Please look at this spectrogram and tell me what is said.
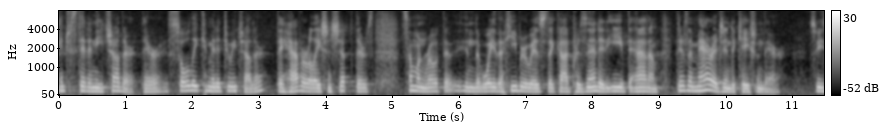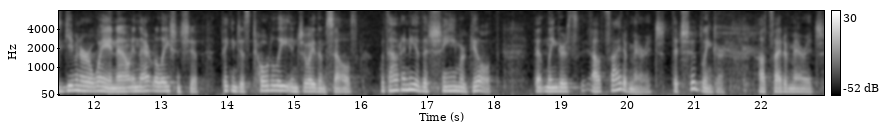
interested in each other. They're solely committed to each other. They have a relationship. There's, someone wrote that in the way the Hebrew is that God presented Eve to Adam, there's a marriage indication there. So he's given her away, and now in that relationship, they can just totally enjoy themselves without any of the shame or guilt that lingers outside of marriage, that should linger outside of marriage.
